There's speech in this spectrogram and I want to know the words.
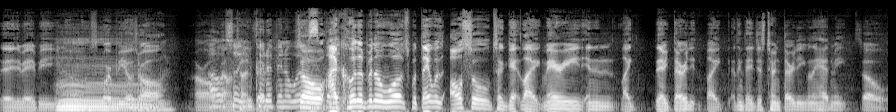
Day baby. You know, Scorpios are all are all Oh, so Valentine's you Day. could have been a whoops. So I could have been a whoops, but they was also to get like married and like they're thirty. Like I think they just turned thirty when they had me. So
